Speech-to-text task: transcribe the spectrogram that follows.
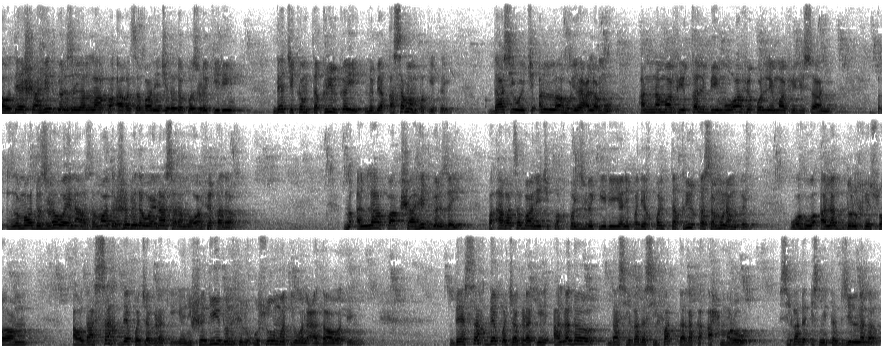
او د شاهد ګرځي الله په هغه څه باندې چې د پزړه کې دي د چې کم تقریر کوي نو بیا قسم هم پکې کوي داسې وي چې الله يعلم ان ما في قلبي موافق لما في لساني زما د زړه وینا زما د ژبې د وینا سره موافقه ده نو الله پاک شاهد ګرځي په هغه څه باندې چې په خپل زړه کې دي یعنی په دې خپل تقریر قسمونه هم کوي وهو الد الخصام او دا سخت دی په جګړه کې یعنی شدید فی الخصومه والعداوه دی سخت دی په جګړه کې اله د دا صيغه د صفت ده لکه احمرو صيغه د اسم تبذيل نه ده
